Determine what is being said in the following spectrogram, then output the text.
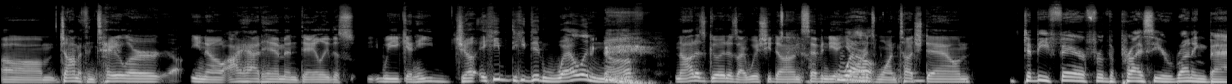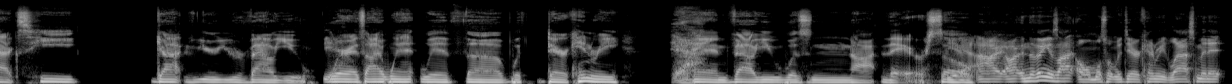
Um, Jonathan Taylor, you know, I had him in daily this week, and he ju- he he did well enough. Not as good as I wish he done. 78 Well- yards, one touchdown. To be fair, for the price of your running backs, he got your your value. Yeah. Whereas I went with uh with Derrick Henry Yeah. and value was not there. So yeah, I, I and the thing is, I almost went with Derrick Henry last minute,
